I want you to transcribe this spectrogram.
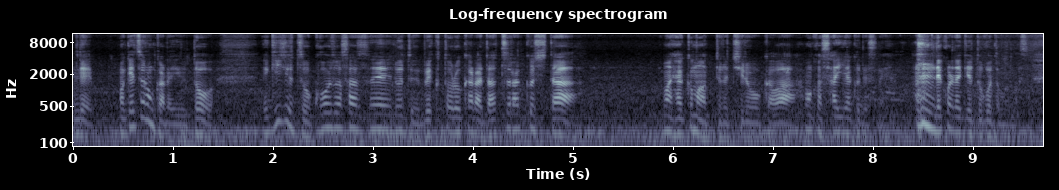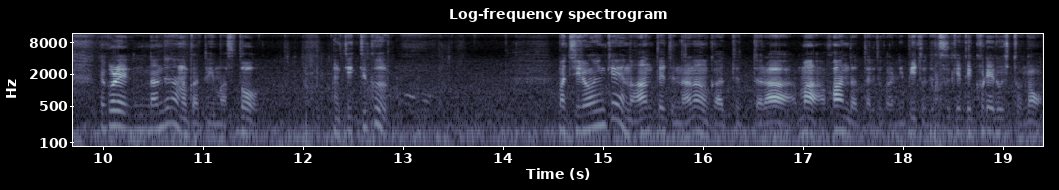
で、まあ、結論から言うと、技術を向上させるというベクトルから脱落した、まあ、100万売ってる治療家は、まあ、最悪ですね。で、これだけ言っとこうと思います。で、これ、なんでなのかと言いますと、結局、まあ、治療院経営の安定って何なのかって言ったら、まあ、ファンだったりとかリピートで続けてくれる人の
